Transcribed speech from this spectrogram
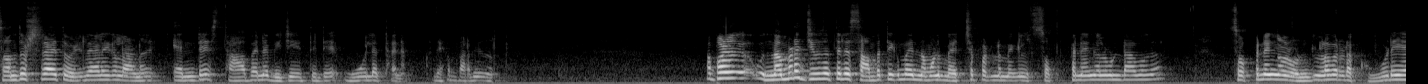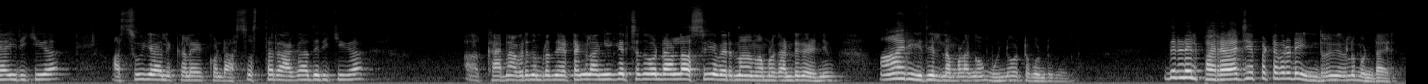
സന്തുഷ്ടരായ തൊഴിലാളികളാണ് എന്റെ സ്ഥാപന വിജയത്തിന്റെ മൂലധനം. അദ്ദേഹം പറഞ്ഞു നിർത്തി. അപ്പോൾ നമ്മുടെ ജീവിതത്തിൽ സാമ്പത്തികമായി നമ്മൾ മെച്ചപ്പെടണമെങ്കിൽ സ്വപ്നങ്ങൾ ഉണ്ടാവുക. സ്വപ്നങ്ങൾ ഉള്ളവരുടെ കൂടെയായിരിക്കുക. അസൂയാലുക്കളെ കൊണ്ട് അസ്വസ്ഥരാകാതിരിക്കുക. കാരണം അവർ നമ്മുടെ നേട്ടങ്ങൾ അംഗീകരിച്ചത് കൊണ്ടാണല്ലോ അസൂയ വരുന്നത് നമ്മൾ കണ്ടു കഴിഞ്ഞു. ആ രീതിയിൽ നമ്മളങ്ങ് മുന്നോട്ട് കൊണ്ടുപോകുക ഇതിനിടയിൽ പരാജയപ്പെട്ടവരുടെ ഇന്റർവ്യൂകളും ഉണ്ടായിരുന്നു.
